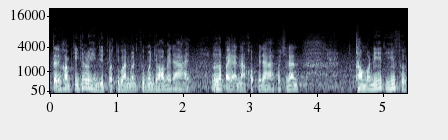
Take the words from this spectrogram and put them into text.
แต่ในความจริงที่เราเห็นอยู่ปัจจุบันมันคือมันย้อนไม่ได้ แล้วเราไปอนาคตไม่ได้ เพราะฉะนั้นทำวันนี้ให้ดีที่สุด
